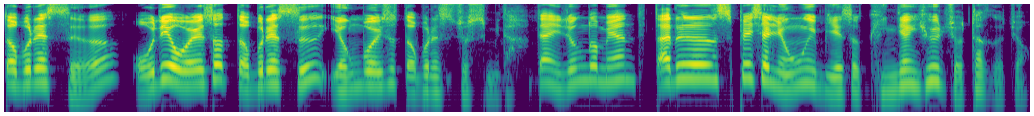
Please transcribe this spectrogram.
WS, 5대5에서 WS, 영보에서 WS 좋습니다. 일단 이 정도면 다른 스페셜 영웅에 비해서 굉장히 효율이 좋다 그죠.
